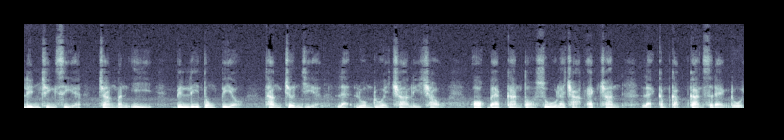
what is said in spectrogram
หลินชิงเสีย จางมั่นอี้ บิลลี่ตงเปียว ถังเจิ้นเหยีย และร่วมด้วยชาลีเฉาออกแบบการต่อสู้และฉากแอคชั่น และกำกับการแสดงโดย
